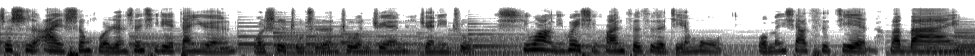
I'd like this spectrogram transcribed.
这是爱生活人生系列单元，我是主持人朱文娟，Jenny 祝，希望你会喜欢这次的节目。我们下次见，拜拜。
